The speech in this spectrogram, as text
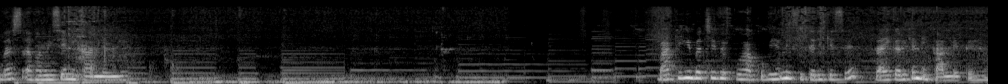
बस, अब हम इसे निकाल लेंगे। बाकी के बचे हुए पोहा को भी हम इसी तरीके से फ्राई करके निकाल लेते हैं।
